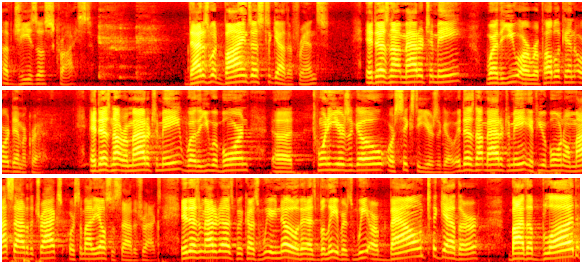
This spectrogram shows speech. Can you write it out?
of Jesus Christ. That is what binds us together, friends. It does not matter to me whether you are a Republican or a Democrat. It does not matter to me whether you were born uh, 20 years ago or 60 years ago. It does not matter to me if you were born on my side of the tracks or somebody else's side of the tracks. It doesn't matter to us because we know that as believers, we are bound together by the blood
